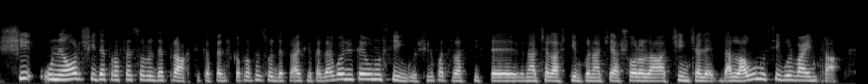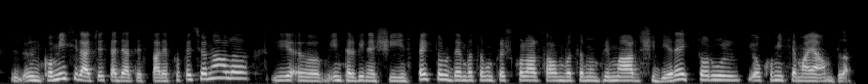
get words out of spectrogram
și uneori și de profesorul de practică, pentru că profesorul de practică pedagogică e unul singur și nu poate să asiste în același timp în aceeași oră la 5 elevi, dar la unul sigur va intra. În comisiile acestea de atestare profesională uh, intervine și inspectorul de învățământ preșcolar sau învățământ primar și directorul, e o comisie mai amplă.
